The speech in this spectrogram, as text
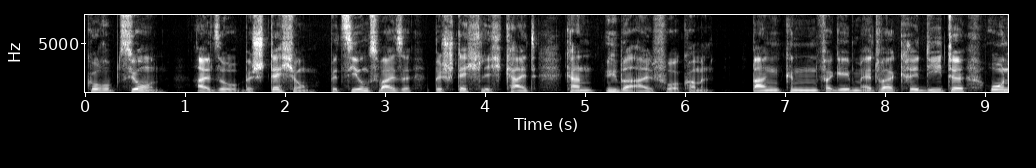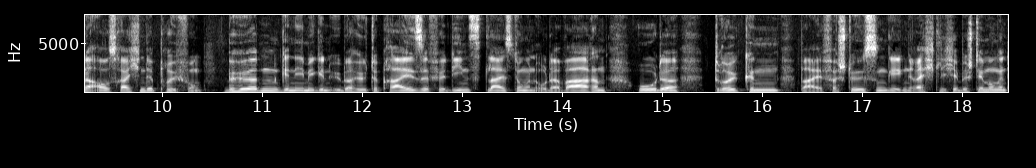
Korruption, also Bestechung bzw. Bestechlichkeit, kann überall vorkommen. Banken vergeben etwa Kredite ohne ausreichende Prüfung. Behörden genehmigen überhöhte Preise für Dienstleistungen oder Waren oder drücken bei Verstößen gegen rechtliche Bestimmungen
